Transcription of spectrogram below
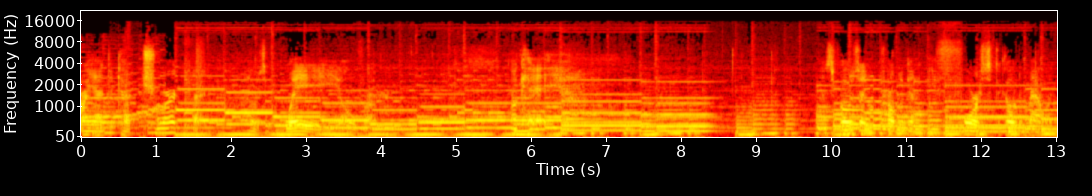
I had to cut short, but I was way over. Okay. I suppose I'm probably going to be forced to go to in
